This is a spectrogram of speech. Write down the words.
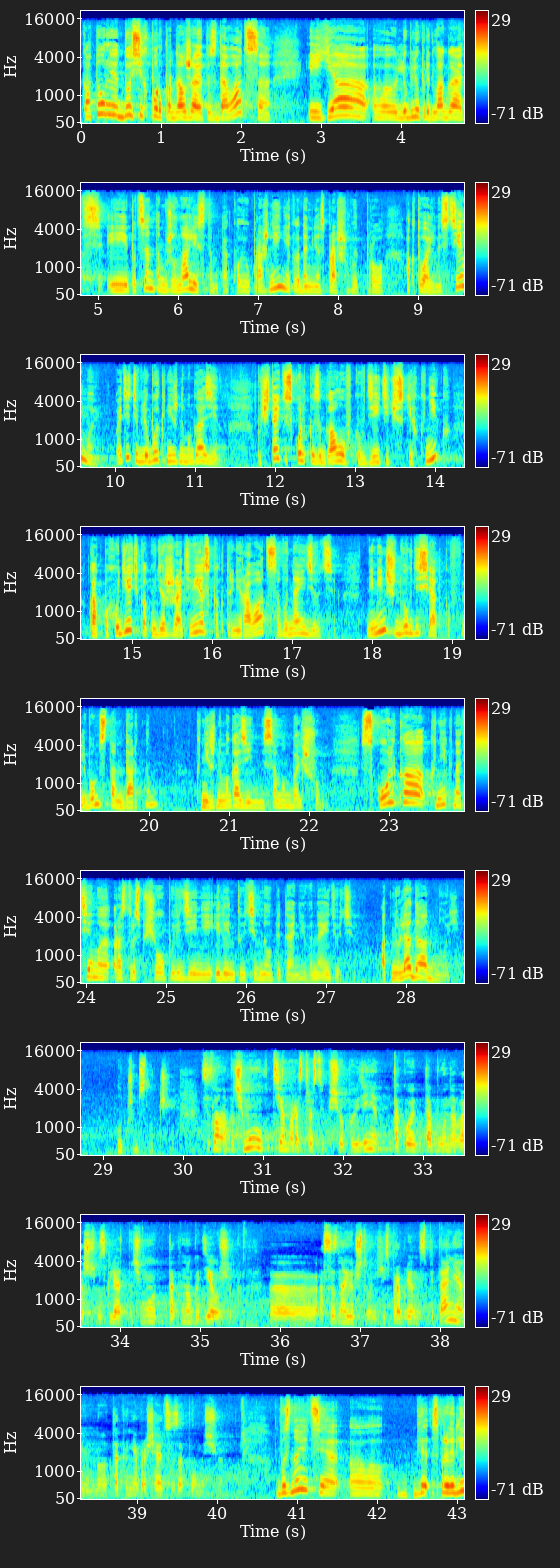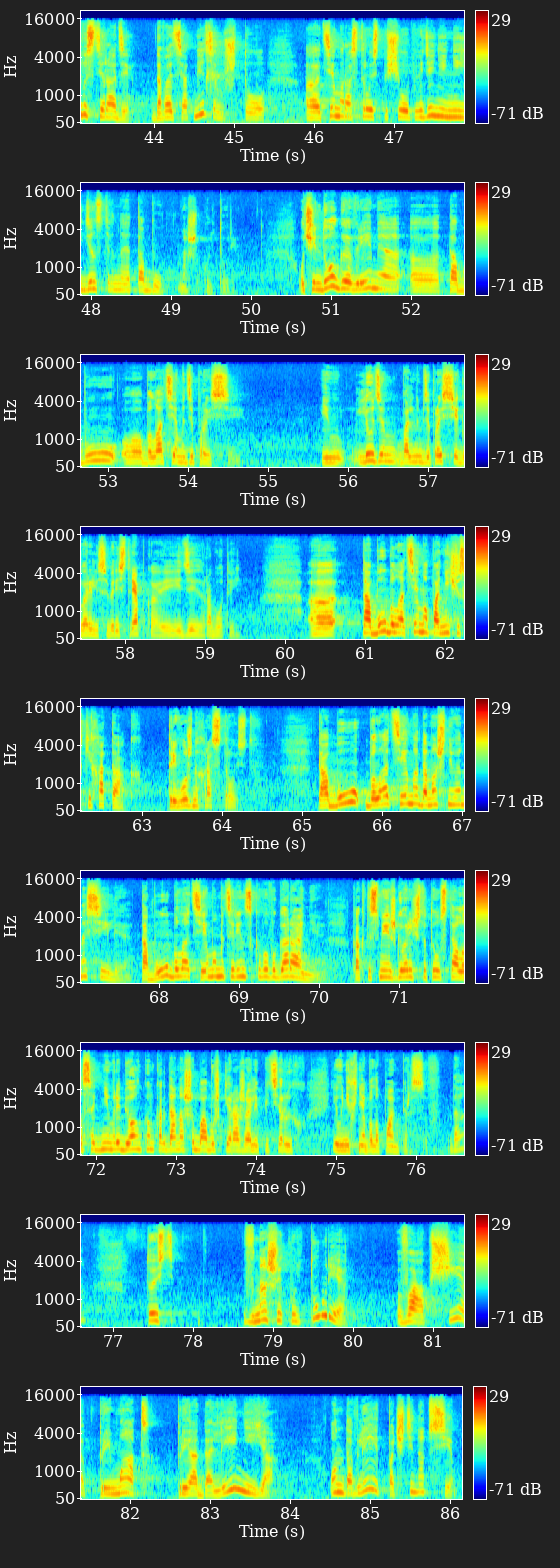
Которые до сих пор продолжают издаваться, и я э, люблю предлагать и пациентам, и журналистам такое упражнение, когда меня спрашивают про актуальность темы. Пойдите в любой книжный магазин, посчитайте, сколько заголовков диетических книг, как похудеть, как удержать вес, как тренироваться, вы найдете не меньше двух десятков в любом стандартном книжном магазине, не самом большом. Сколько книг на темы расстройств пищевого поведения или интуитивного питания вы найдете? От нуля до одной, в лучшем случае. Светлана, почему тема расстройства пищевого поведения такое табу, на ваш взгляд? Почему так много девушек э, осознают, что у них есть проблемы с питанием, но так и не обращаются за помощью? Вы знаете, э, для справедливости ради, давайте отметим, что тема расстройств пищевого поведения не единственное табу в нашей культуре. Очень долгое время э, табу э, была тема депрессии. И людям, больным депрессией, говорили, соберись тряпка и иди работай. Э, табу была тема панических атак, тревожных расстройств. Табу была тема домашнего насилия, табу была тема материнского выгорания. Как ты смеешь говорить, что ты устала с одним ребенком, когда наши бабушки рожали пятерых, и у них не было памперсов, да? То есть в нашей культуре вообще примат преодоления, он давлеет почти над всем.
